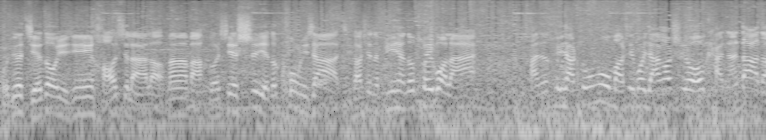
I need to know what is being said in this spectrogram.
我觉得节奏已经好起来了，慢慢把河蟹视野都控一下，几条线的兵线都推过来，还能推下中路吗？这波牙膏是有凯南大的，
